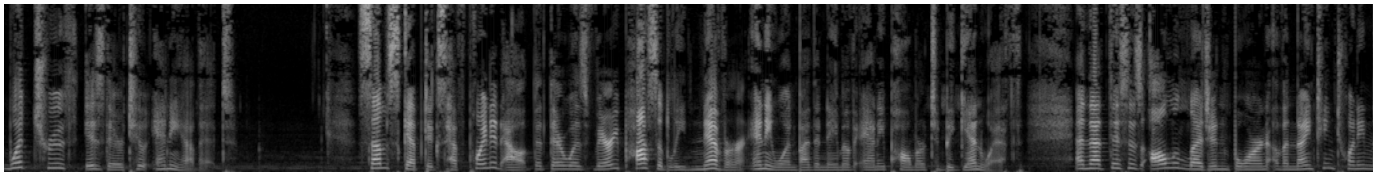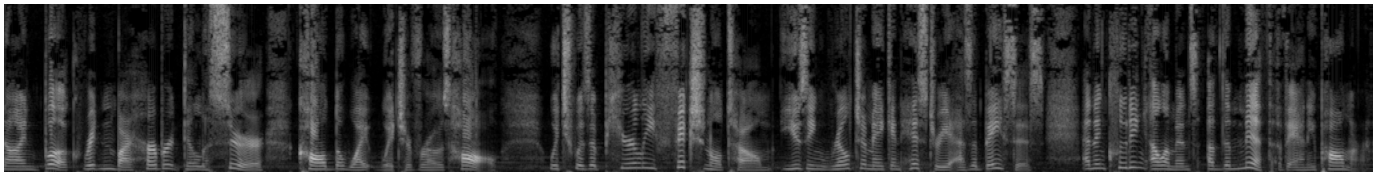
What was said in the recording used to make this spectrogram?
what truth is there to any of it? Some skeptics have pointed out that there was very possibly never anyone by the name of Annie Palmer to begin with, and that this is all a legend born of a 1929 book written by Herbert de Lisser called The White Witch of Rose Hall, which was a purely fictional tome using real Jamaican history as a basis and including elements of the myth of Annie Palmer.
